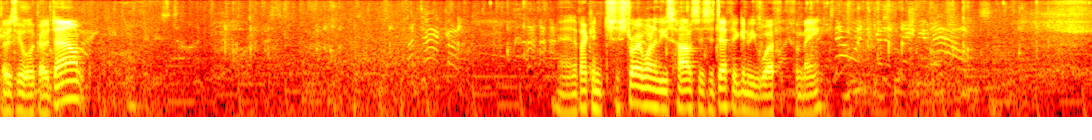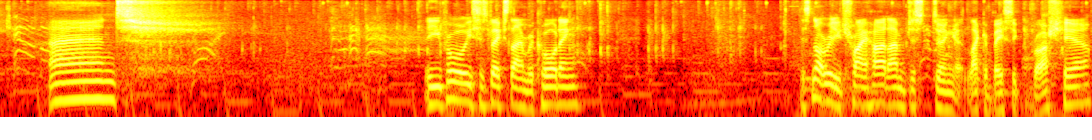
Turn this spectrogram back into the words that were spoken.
those will go down. And if I can destroy one of these houses, it's definitely going to be worth it for me. And... He probably suspects that I'm recording. It's not really try hard, I'm just doing it like a basic brush here.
